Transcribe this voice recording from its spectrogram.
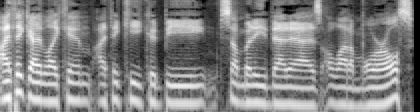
I think I like him. I think he could be somebody that has a lot of morals.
